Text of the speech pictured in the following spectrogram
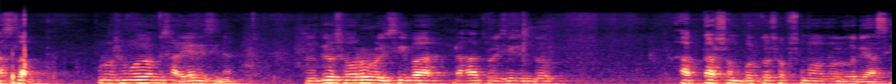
আসলাম। কোনো সময় আমি ছাড়িয়ে গেছি না। যদিও শহরও রয়েছি বা ডাহাত রয়েছি, কিন্তু আত্মার সম্পর্ক সবসময় অন্যর লগে আছে।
